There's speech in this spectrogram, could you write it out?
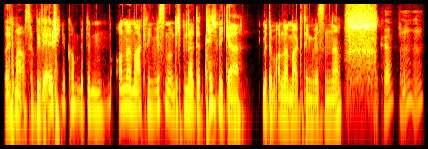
sag ich mal, aus der BWL-Schiene kommt mit dem Online-Marketing-Wissen und ich bin halt der Techniker mit dem Online-Marketing-Wissen, ne? Okay. Mhm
